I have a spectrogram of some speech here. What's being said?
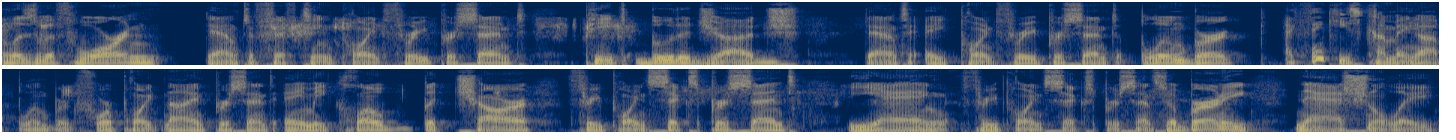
Elizabeth Warren down to 15.3%. Pete Buttigieg down to 8.3%. Bloomberg, I think he's coming up. Bloomberg 4.9%. Amy Klobuchar 3.6%. Yang 3.6%. So Bernie nationally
